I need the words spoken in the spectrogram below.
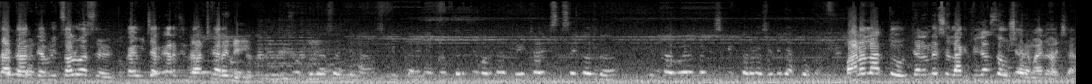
जातात त्यावेळी चालू असेल. तू काय विचार करायचं? राजकारण नाही खुलासा केला स्किप करण्याचा तर ते म्हणतात बेचाळीस सेकंद इतका वेळ कधी स्किप करण्यासाठी लागतो. का मला लागतो त्याला नसेल लागत जास्त हुशार आहे माझ्यापेक्षा.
